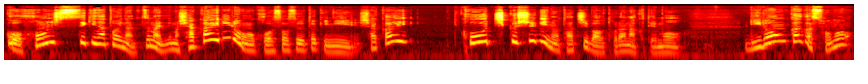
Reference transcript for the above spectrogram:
構本質的な問いなんですつまり、社会理論を構想するときに、社会構築主義の立場を取らなくても、理論家がその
